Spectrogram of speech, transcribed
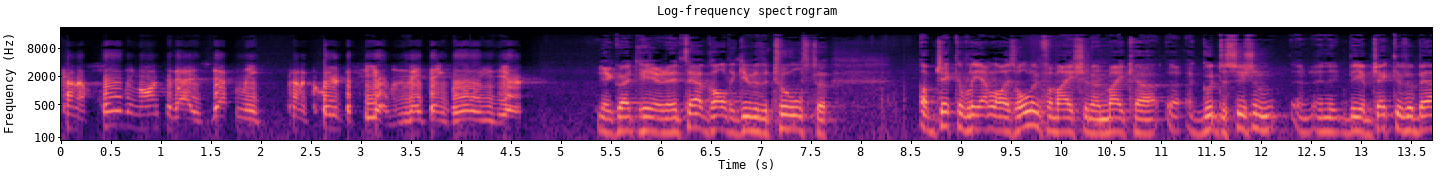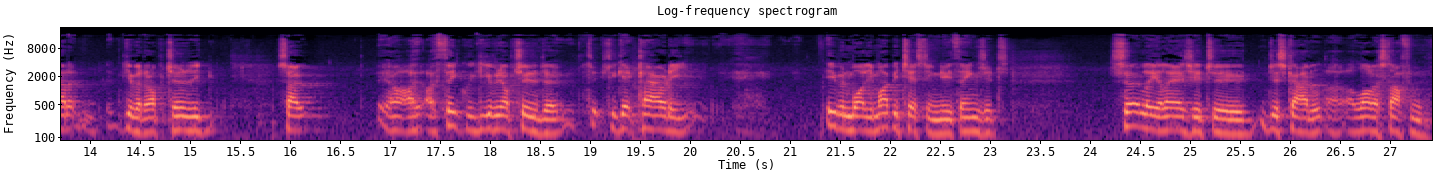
kind of holding on to that is definitely kind of cleared the field and made things a little easier. Yeah, great to hear. And it's our goal to give you the tools to objectively analyse all information and make a, a good decision and, and, be objective about it, give it an opportunity. So you know, I, I, think we give an opportunity to, to, to, get clarity even while you might be testing new things. It certainly allows you to discard a, lot of stuff and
